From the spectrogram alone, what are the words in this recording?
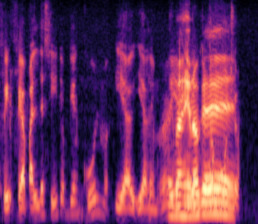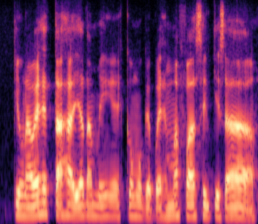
fui, fui a par de sitios bien cool y, a- y Alemania. Me imagino que- mucho. que una vez estás allá también es como que pues es más fácil quizás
